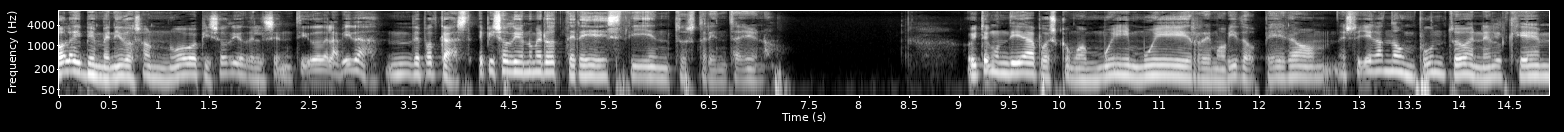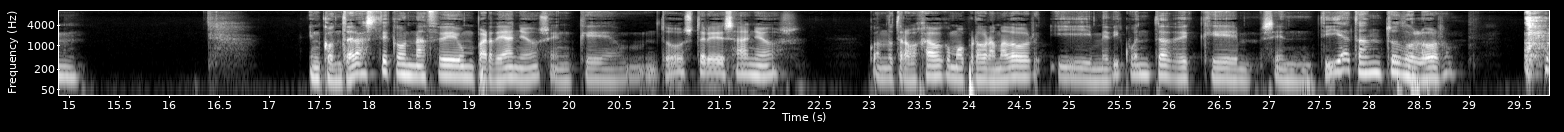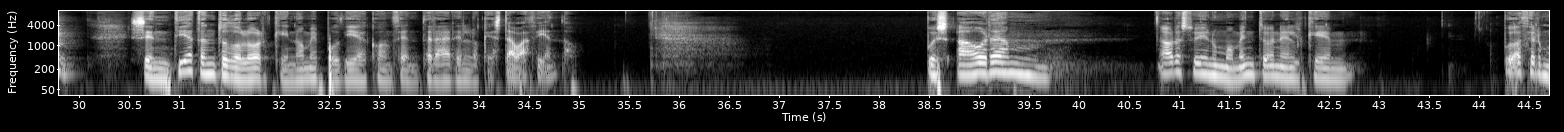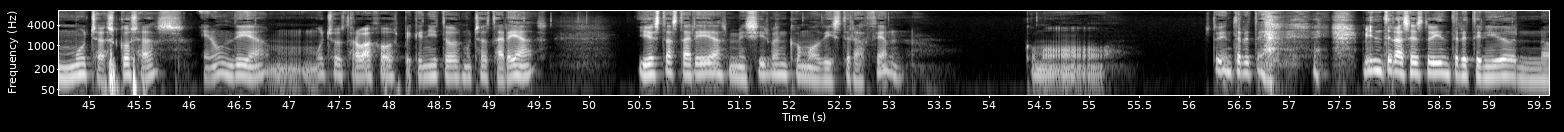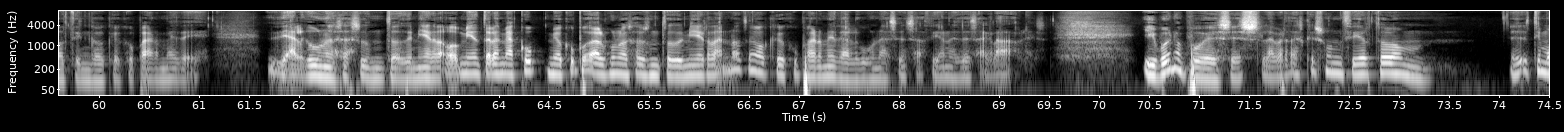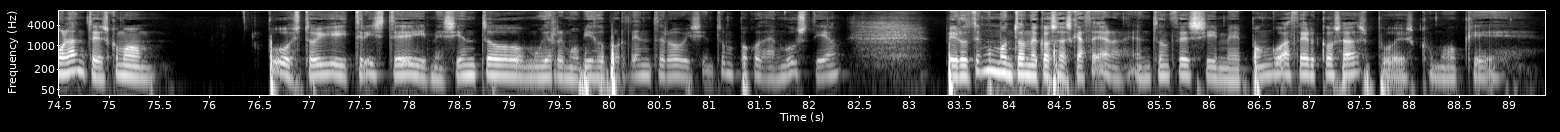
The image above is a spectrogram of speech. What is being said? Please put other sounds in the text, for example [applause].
Hola y bienvenidos a un nuevo episodio del Sentido de la Vida de podcast, episodio número 331. Hoy tengo un día pues como muy muy removido, pero estoy llegando a un punto en el que en contraste con hace un par de años, en que dos, tres años, cuando trabajaba como programador y me di cuenta de que sentía tanto dolor [coughs] Sentía tanto dolor que no me podía concentrar en lo que estaba haciendo. Pues ahora ahora estoy en un momento en el que puedo hacer muchas cosas en un día, muchos trabajos pequeñitos, muchas tareas, y estas tareas me sirven como distracción, como estoy entretenido. [laughs] Mientras estoy entretenido, no tengo que ocuparme de, de algunos asuntos de mierda. O mientras me, me ocupo de algunos asuntos de mierda, no tengo que ocuparme de algunas sensaciones desagradables. Y bueno, pues es la verdad es que es un cierto es estimulante, es como uh, estoy triste y me siento muy removido por dentro y siento un poco de angustia. Pero tengo un montón de cosas que hacer. Entonces, si me pongo a hacer cosas, pues como que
